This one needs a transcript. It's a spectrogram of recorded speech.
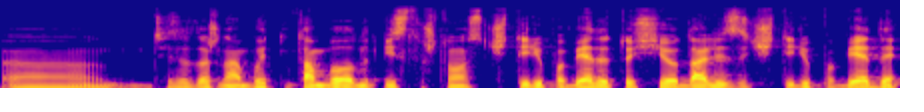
Э, где-то должна быть, но там было написано, что у нас 4 победы, то есть ее дали за 4 победы.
